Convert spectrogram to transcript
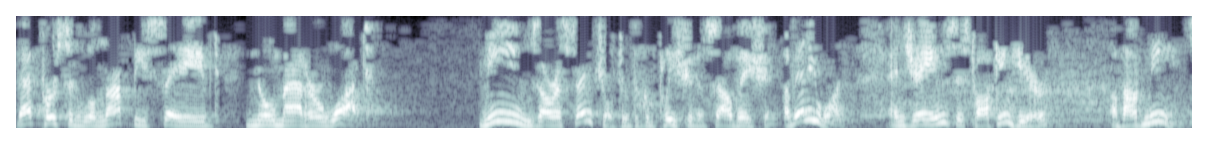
that person will not be saved no matter what. Means are essential to the completion of salvation of anyone. And James is talking here about means.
